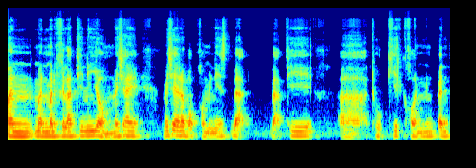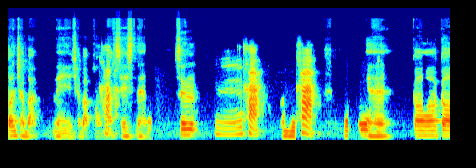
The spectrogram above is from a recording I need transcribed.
มันมันมันคือลัทธินิยม ไม่ใช่ไม่ใช่ระบบคอมมิวนิสต์แบบแบบที่อ่าถูกคิดค้นเป็นต้นฉบับในฉบับของค่ะมาร์กซิสต์นะครับซึ่งอืมค่ะตอนนี้ค่ะเนี่ยฮะก็ก็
